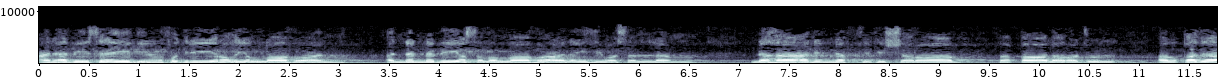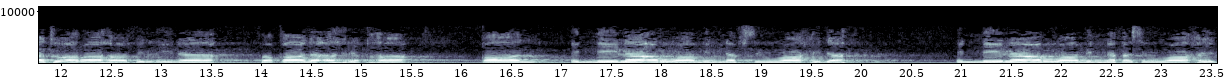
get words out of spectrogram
عن أبي سعيد الخدري رضي الله عنه أن النبي صلى الله عليه وسلم نهى عن النفخ في الشراب فقال رجل القذاة أراها في الإناء فقال أهرقها قال إني لا أروى من نفس واحدة. إني لا أروى من نفس واحد.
